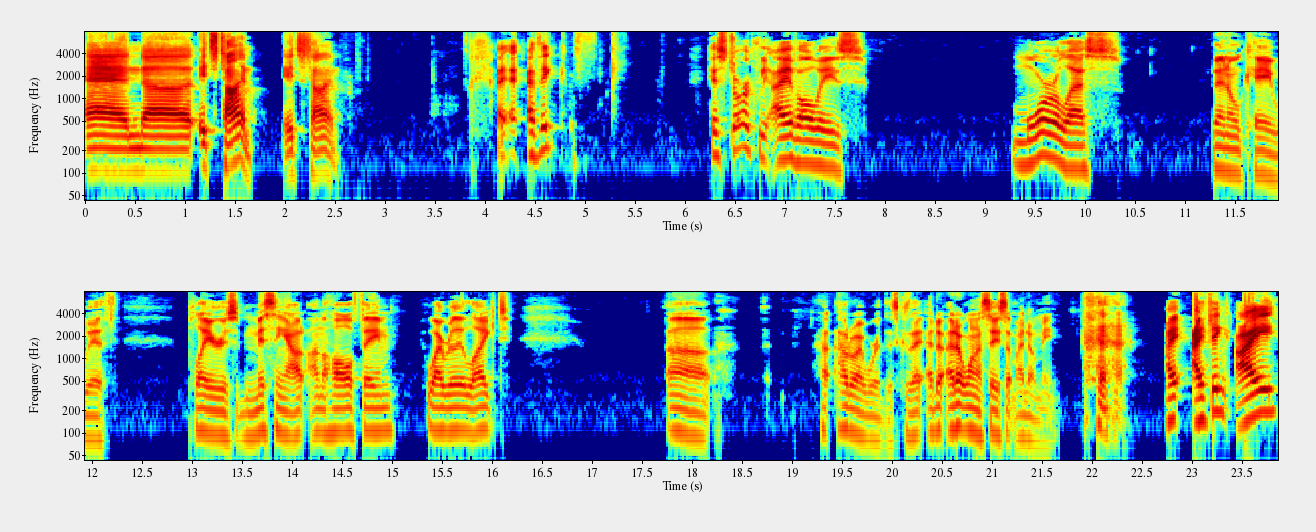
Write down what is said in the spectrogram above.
And uh, it's time. It's time. I, I think historically, I have always more or less been okay with players missing out on the Hall of Fame who I really liked. Uh, how, how do I word this? Because I, I don't, I don't want to say something I don't mean. I, I think I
